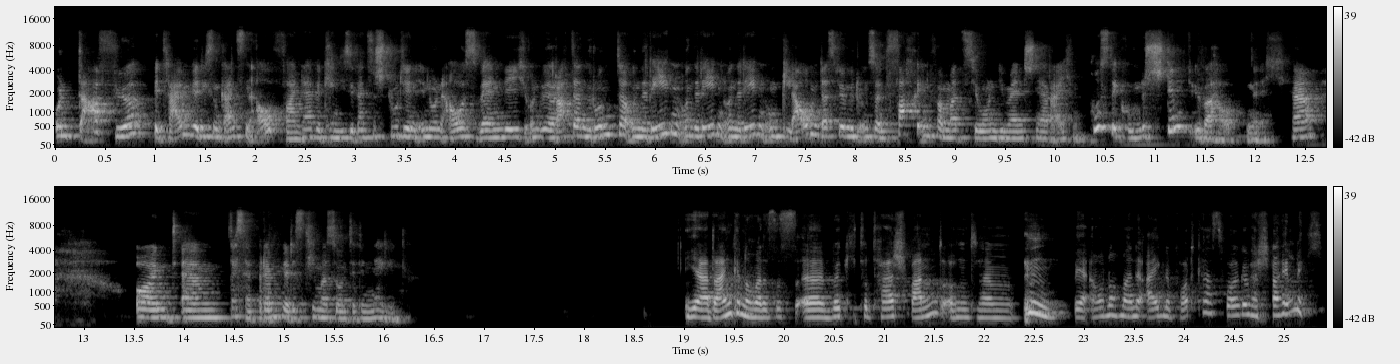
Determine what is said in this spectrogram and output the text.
Und dafür betreiben wir diesen ganzen Aufwand. Ja? Wir kennen diese ganzen Studien in- und auswendig und wir rattern runter und reden und reden und reden und glauben, dass wir mit unseren Fachinformationen die Menschen erreichen. Pustekuchen, das stimmt überhaupt nicht. Ja? Und ähm, deshalb brennt mir das Thema so unter den Nägeln. Ja, danke nochmal. Das ist äh, wirklich total spannend und ähm, wäre auch nochmal eine eigene Podcast-Folge wahrscheinlich.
